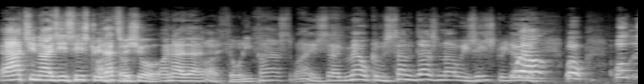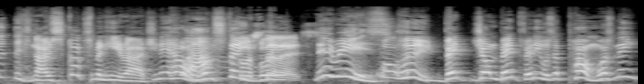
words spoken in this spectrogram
Archie knows his history. I that's for sure. I know that. I thought he passed away. So Malcolm's son does know his history, doesn't Well- he? Well, well, th- there's no Scotsman here, Archie. Now, hold Well, on. Steve Of Blair. there is. There is. Well, who? Bet John Bedford. He was a pom, wasn't he?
